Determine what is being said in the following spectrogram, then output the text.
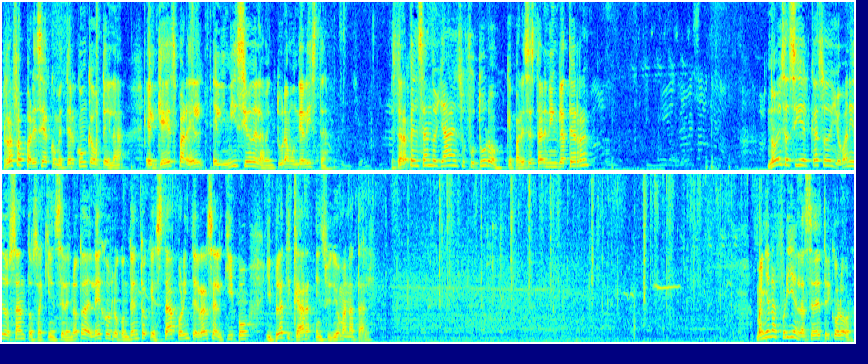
Rafa parece acometer con cautela el que es para él el inicio de la aventura mundialista. ¿Estará pensando ya en su futuro, que parece estar en Inglaterra? No es así el caso de Giovanni Dos Santos, a quien se le nota de lejos lo contento que está por integrarse al equipo y platicar en su idioma natal. Mañana fría en la sede tricolor.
